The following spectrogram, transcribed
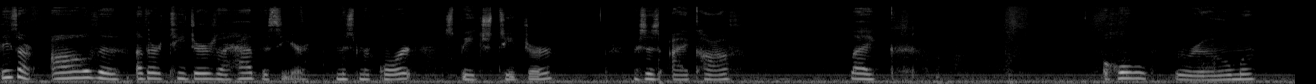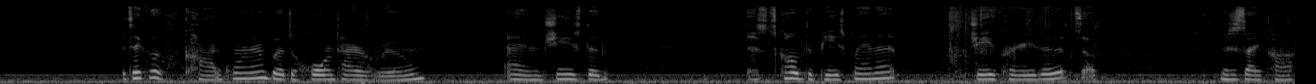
These are all the other teachers I had this year. Miss McCourt, speech teacher. Mrs. Eichhoff, like a whole room. It's like a calm corner, but it's a whole entire room. And she's the, it's called the Peace Planet. She created it, so Mrs. Eichhoff,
